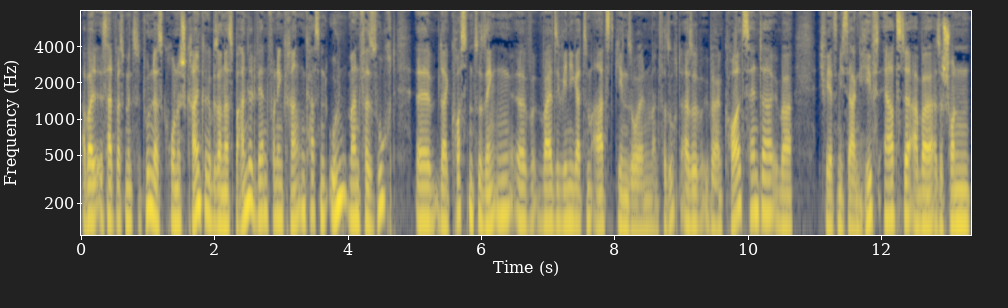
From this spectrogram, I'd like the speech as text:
aber es hat was mit zu tun, dass chronisch Kranke besonders behandelt werden von den Krankenkassen und man versucht, äh, da Kosten zu senken, äh, weil sie weniger zum Arzt gehen sollen. Man versucht also über ein Callcenter, über, ich will jetzt nicht sagen Hilfsärzte, aber also schon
